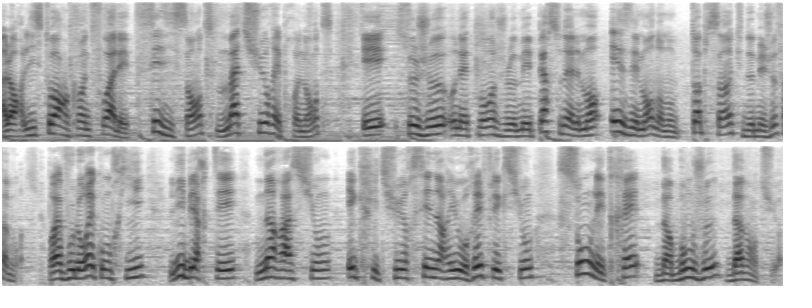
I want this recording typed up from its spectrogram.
Alors l'histoire, encore une fois, elle est saisissante, mature et prenante. Et ce jeu, honnêtement, je le mets personnellement aisément dans mon top 5 de mes jeux favoris. Bref, vous l'aurez compris, liberté, narration, écriture, scénario, réflexion sont les traits d'un bon jeu d'aventure.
